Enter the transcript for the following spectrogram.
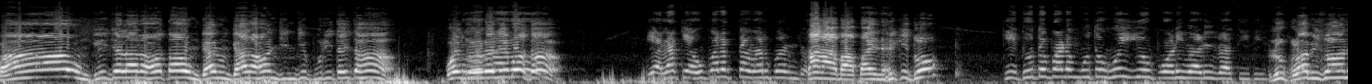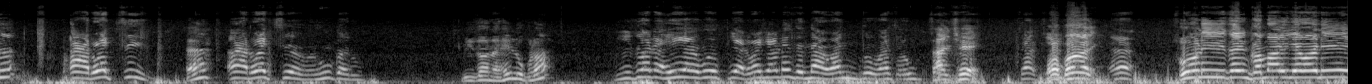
ભાવ ઊંઘી જલા રહો તો ઊંઘ્યા ઊંઘ્યા રહો ને જિંદગી પૂરી થઈ જા કોઈ દોડો નહીં બોધ પેલા કેવું પડે કે વર પર તો. તારા બાપાએ નહીં કીધું? કીધું તો પણ હું તો હોઈ ગયો પાણી વાળી જ રાતી થી લુકડા બીજો ને આ રોજ છે. હે? આ રોજ છે શું કરું? બીજો નહીં લુકડા બીજો નહીં હવે પહેરવા જાણે ધંધા નાવાનું ધોવા જવું. ચાલ છે. ચાલ ઓ ભાઈ. હા. થોડી થઈને કમાડી લેવાની?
